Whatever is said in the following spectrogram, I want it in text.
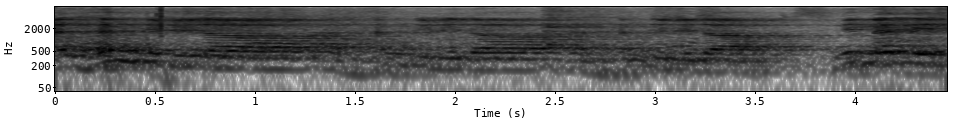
Elhamdülillah, elhamdülillah, elhamdülillah. Nimet-i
